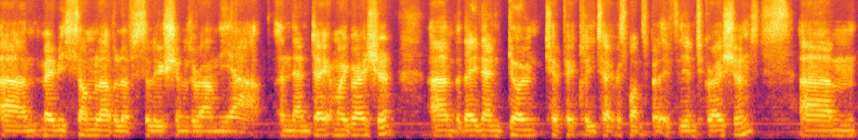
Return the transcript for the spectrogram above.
um, maybe some level of solutions around the app, and then data migration. Um, but they then don't typically take responsibility for the integrations. Um,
